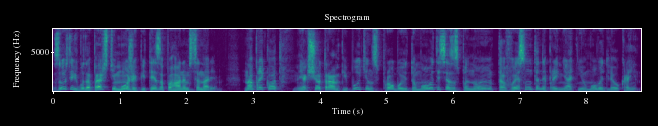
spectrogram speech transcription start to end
Зустріч в Будапешті може піти за поганим сценарієм. Наприклад, якщо Трамп і Путін спробують домовитися за спиною та висунути неприйнятні умови для України.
